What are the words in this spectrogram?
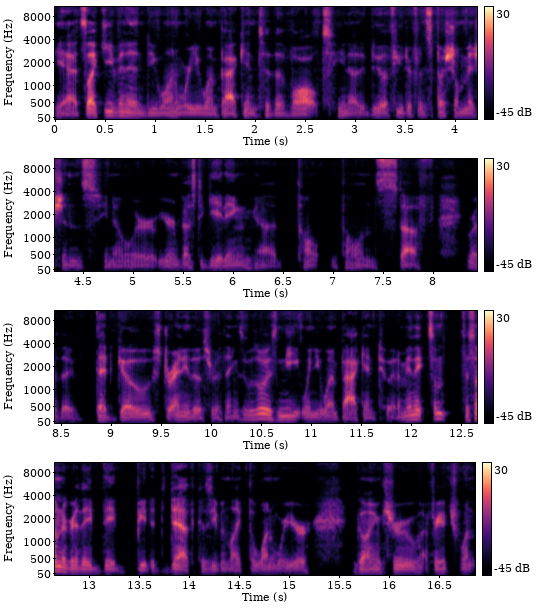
Yeah, it's like even in D1 where you went back into the vault, you know, to do a few different special missions, you know, where you're investigating uh, Tol- Toland's stuff, or the dead ghost, or any of those sort of things. It was always neat when you went back into it. I mean, they, some to some degree they they beat it to death because even like the one where you're going through, I forget one,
